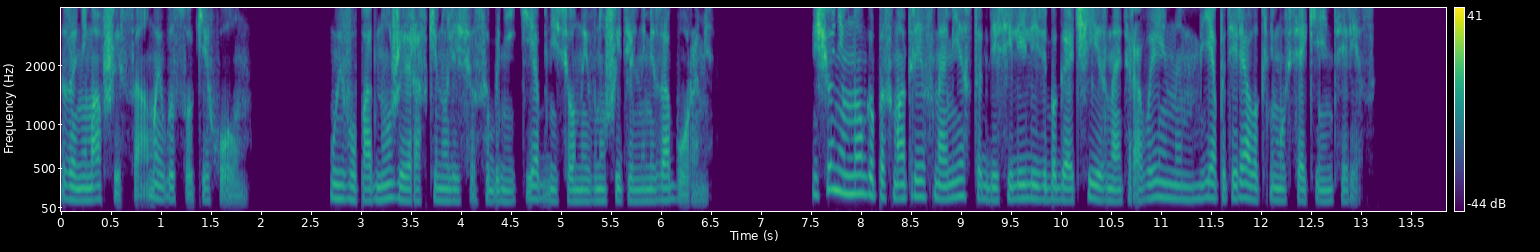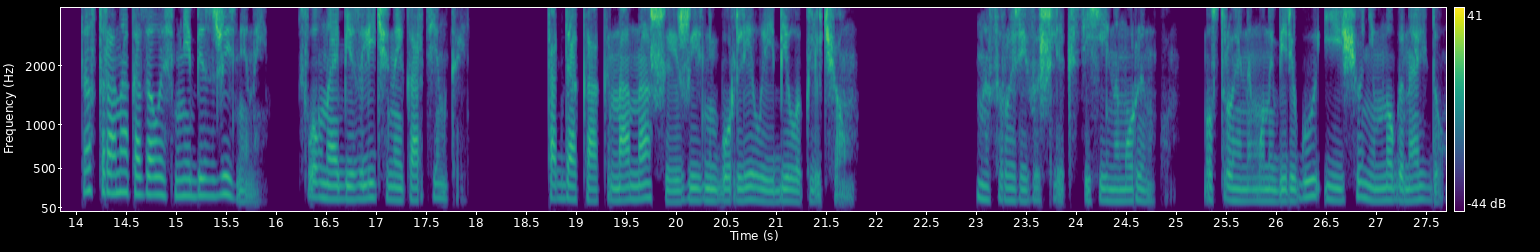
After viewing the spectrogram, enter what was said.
занимавший самый высокий холм. У его подножия раскинулись особняки, обнесенные внушительными заборами. Еще немного посмотрев на место, где селились богачи и знать Равейны, я потеряла к нему всякий интерес. Та сторона казалась мне безжизненной, словно обезличенной картинкой, тогда как на нашей жизнь бурлила и била ключом. Мы с Рори вышли к стихийному рынку, устроенному на берегу и еще немного на льду.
